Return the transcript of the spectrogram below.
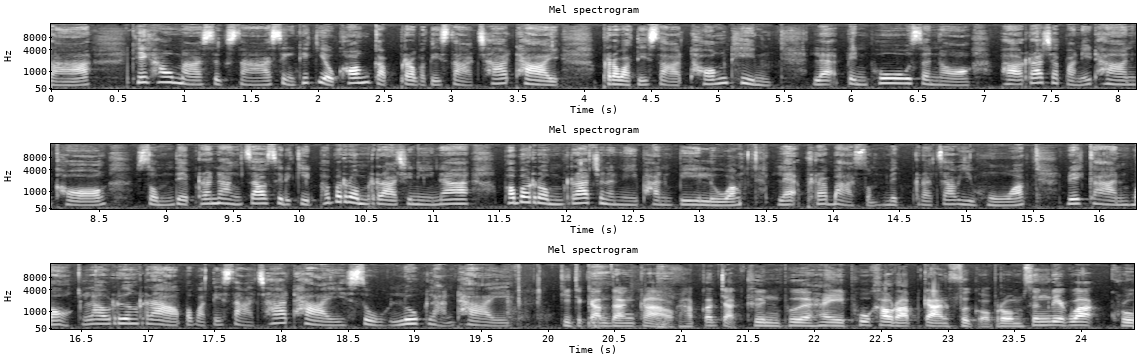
สาที่เข้ามาศึกษาสิ่งที่เกี่ยวข้องกับประวัติศาสตร์ชาติไทย ประวัติศาสตร์ท้องถิ่น และเป็นผู้สนองพระราชปณิธานของสมเด็จพระนางเจ้าสิริกิติ์พระบรมราชินีนาถพระบรมราชชนนีพันปีหลวง และพระบาทสมเด็จพระเจ้าอยู่หัว ด้วยการบอกเล่าเรื่องราวประวัติศาสตร์ชาติไทย สู่ลูกหลานไทย กิจกรรมดังกล่าวครับก็จัดขึ้นเพื่อให้ผู้เข้ารับการฝึกอบรม ซึ่งเรียกว่าครู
